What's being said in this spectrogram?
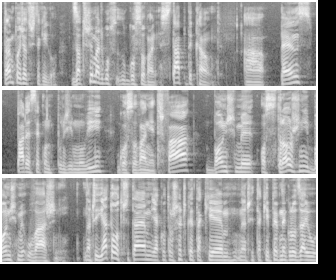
Trump powiedział coś takiego, zatrzymać głos głosowanie, stop the count. A Pence parę sekund później mówi: głosowanie trwa, bądźmy ostrożni, bądźmy uważni. Znaczy, ja to odczytałem jako troszeczkę takie, znaczy, takie pewnego rodzaju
